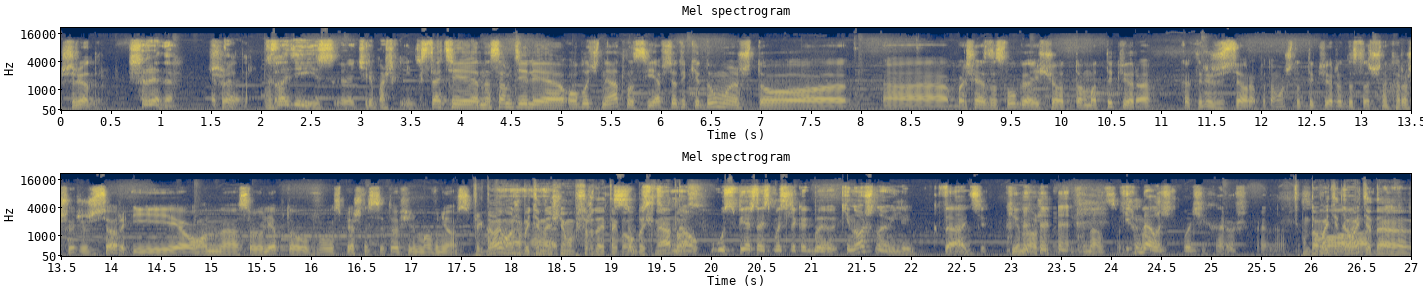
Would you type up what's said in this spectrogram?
Шредер. Шредер. Это Шредер. Злодей из э, черепашек ниндзя. Кстати, на самом деле, облачный атлас, я все-таки думаю, что э, большая заслуга еще Тома Тыквера как режиссера, потому что Тыквер достаточно хороший режиссер, и он э, свою лепту в успешность этого фильма внес. Так давай, может быть, и А, начнем обсуждать тогда «Облачный атлас». Успешность в смысле как бы киношную или Да, финансовую? киношный, не финансовый. Фильм, да, очень, очень хороший, правда. Ну, давайте, давайте, да,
